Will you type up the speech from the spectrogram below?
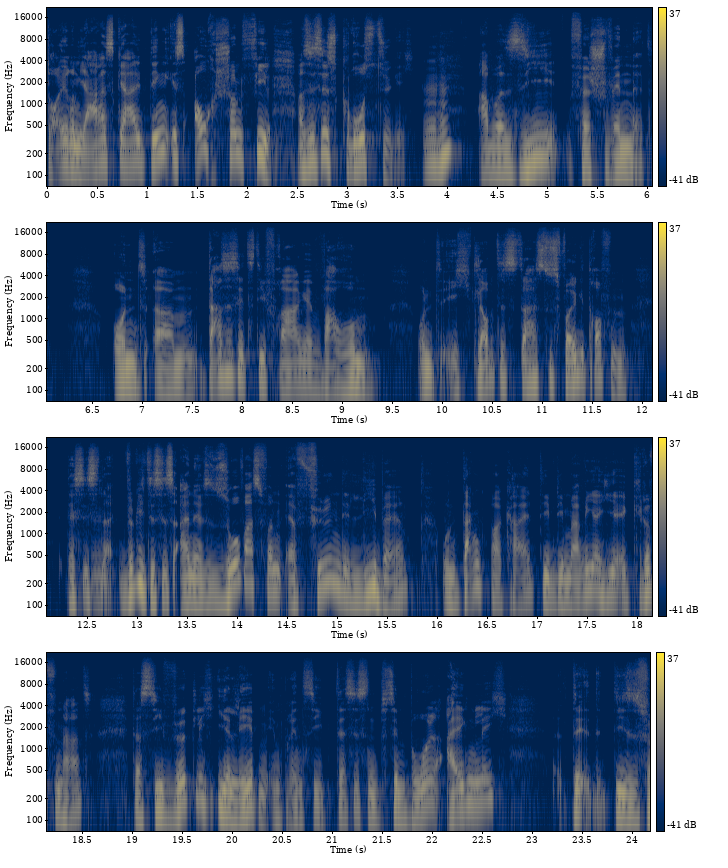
teuren Jahresgehalt-Ding ist auch schon viel. Also es ist großzügig. Aber sie verschwendet. Und ähm, das ist jetzt die Frage, warum? Und ich glaube, da hast du es voll getroffen. Das ist eine- wirklich, das ist eine sowas von erfüllende Liebe und Dankbarkeit, die die Maria hier ergriffen hat, dass sie wirklich ihr Leben im Prinzip, das ist ein Symbol eigentlich, dieses,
